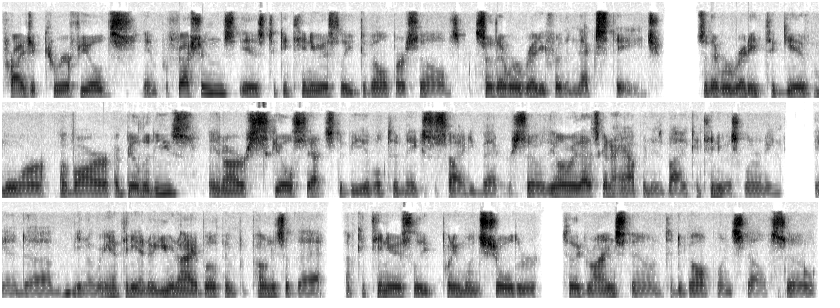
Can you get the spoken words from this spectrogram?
project career fields and professions, is to continuously develop ourselves so that we're ready for the next stage so that we're ready to give more of our abilities and our skill sets to be able to make society better. So the only way that's going to happen is by continuous learning. And, um, you know, Anthony, I know you and I have both been proponents of that, of continuously putting one's shoulder to the grindstone to develop oneself. So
